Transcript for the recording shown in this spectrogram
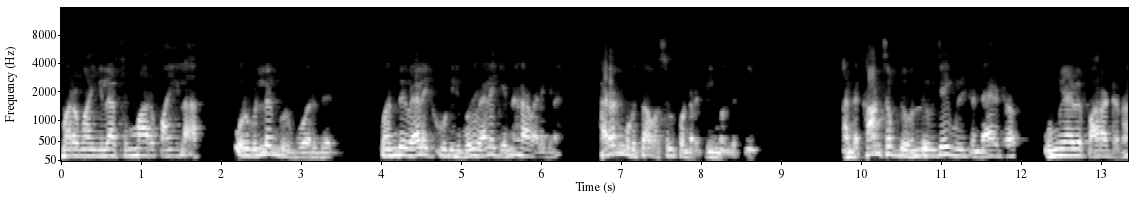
வரமாங்களா சும்மா இருப்பாங்களா? ஒரு வில்லன் குரூப் வருது. வந்து வேலைக்கு கூட்டிட்டு போது வேலைக்கு என்னடா வேலைக்குன்னா கடன் கொடுத்தா வசூல் பண்ற டீம் அந்த டீம். அந்த கான்செப்ட் வந்து விஜய் மில்டன் டைரக்டர் உண்மையாவே பாராட்டினா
